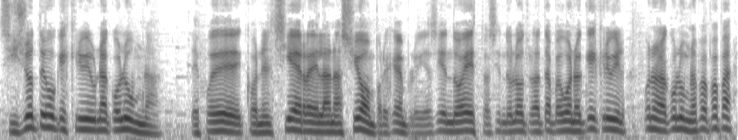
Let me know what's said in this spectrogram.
Si yo tengo que escribir una columna después de, con el cierre de La Nación, por ejemplo, y haciendo esto, haciendo lo otro, la tapa, bueno, ¿qué escribir? Bueno, la columna, papá, papá,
